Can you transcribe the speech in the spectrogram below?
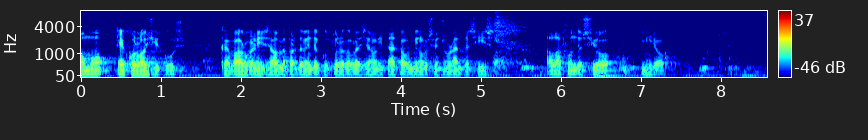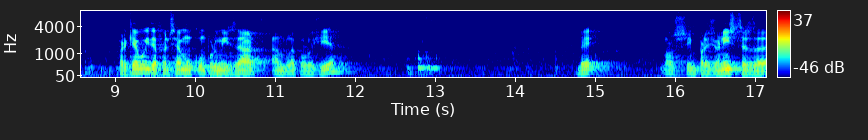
Homo Ecologicus que va organitzar el Departament de Cultura de la Generalitat el 1996 a la Fundació Miró. Per què avui defensem un compromís d'art amb l'ecologia? Bé, els impressionistes de,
